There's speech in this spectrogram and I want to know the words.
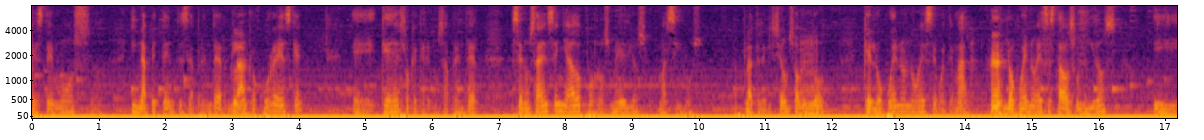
estemos uh, inapetentes de aprender. Lo que ocurre es que, eh, ¿qué es lo que queremos aprender? Se nos ha enseñado por los medios masivos, la televisión sobre todo, que lo bueno no es de Guatemala, lo bueno es Estados Unidos y,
